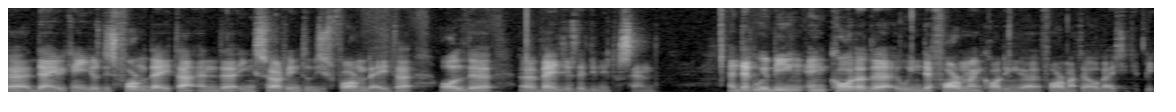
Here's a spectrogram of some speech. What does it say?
uh, then we can use this form data and uh, insert into this form data all the uh, values that you need to send and that will be encoded uh, in the form encoding uh, format of HTTP.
